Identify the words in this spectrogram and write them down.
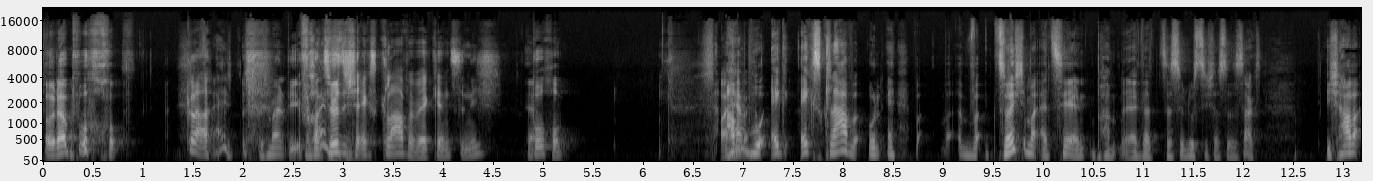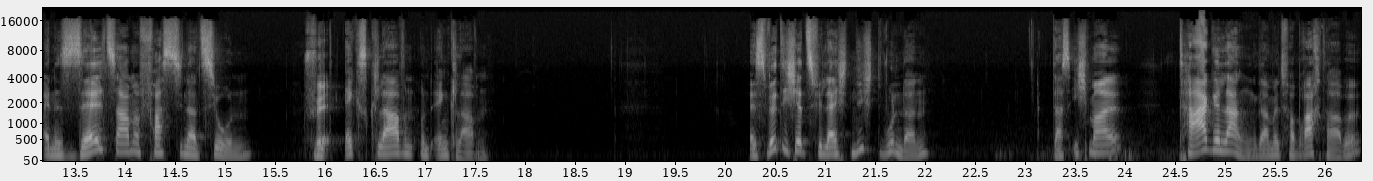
Oder Bochum. Klar. Ich meine, Die französische Exklave, wer kennt sie nicht? Bochum. Oh, Herr- Apropos Ex Exklave. Und, äh, soll ich dir mal erzählen? Äh, Das das ist ja lustig, dass du das sagst. Ich habe eine seltsame Faszination für, mit Exklaven und Enklaven. Es wird dich jetzt vielleicht nicht wundern, dass ich mal tagelang damit verbracht habe,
